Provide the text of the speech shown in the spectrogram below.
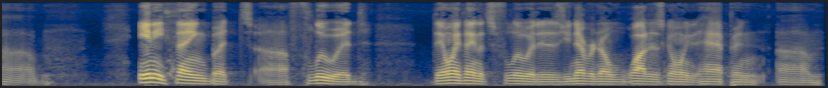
Um, anything but uh, fluid. The only thing that's fluid is you never know what is going to happen um,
